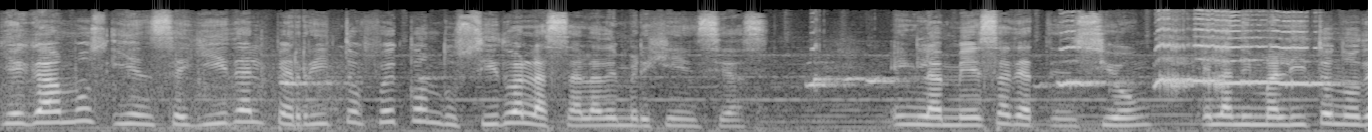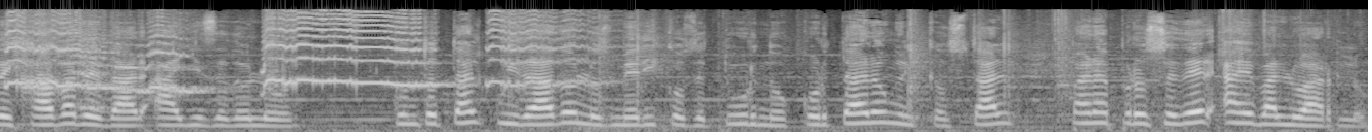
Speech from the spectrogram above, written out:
llegamos y enseguida el perrito fue conducido a la sala de emergencias. En la mesa de atención, el animalito no dejaba de dar ayes de dolor. Con total cuidado, los médicos de turno cortaron el costal para proceder a evaluarlo.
